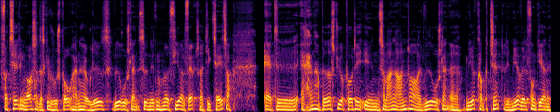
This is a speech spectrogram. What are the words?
fortælling også, der skal vi huske på, han har jo ledet Hvide Rusland siden 1994 og er diktator, at, øh, at han har bedre styr på det end så mange andre, og at Hvide Rusland er mere kompetent, og det er mere velfungerende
